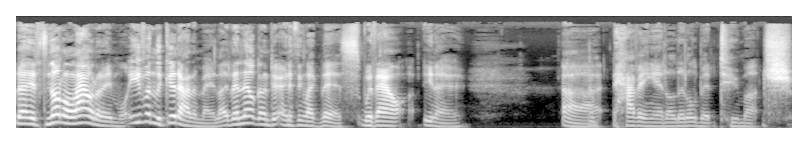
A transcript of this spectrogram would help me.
it's not allowed anymore. Even the good anime, like they're not going to do anything like this without, you know, uh, having it a little bit too much.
